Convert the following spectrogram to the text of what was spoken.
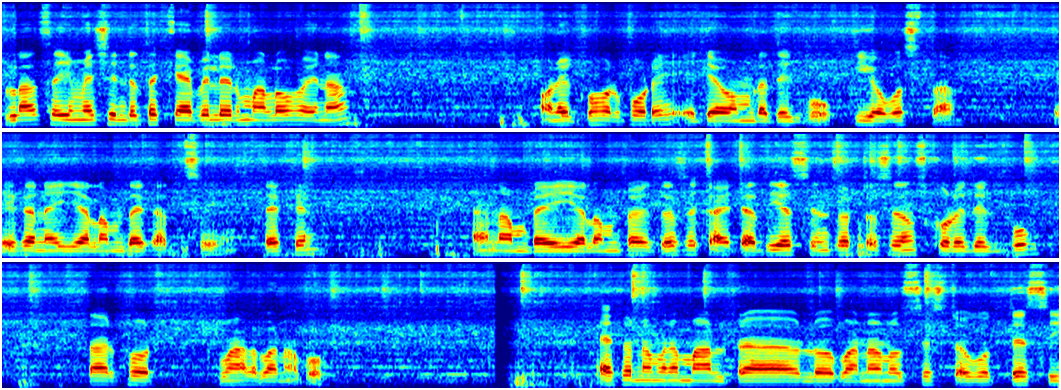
প্লাস এই মেশিনটাতে ক্যাবেলের মালও হয় না। অনেক ঘর পড়ে, এটাও আমরা দেখব কি অবস্থা। এখানে এই অ্যালার্ম দেখাচ্ছে, দেখেন। এখন আমরা এই অ্যালার্মটা হইতেছে কাইটা দিয়ে সেন্সরটা চেঞ্জ করে দেখব, তারপর মাল বানাবো। এখন আমরা মালটা হলো বানানোর চেষ্টা করতেছি।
